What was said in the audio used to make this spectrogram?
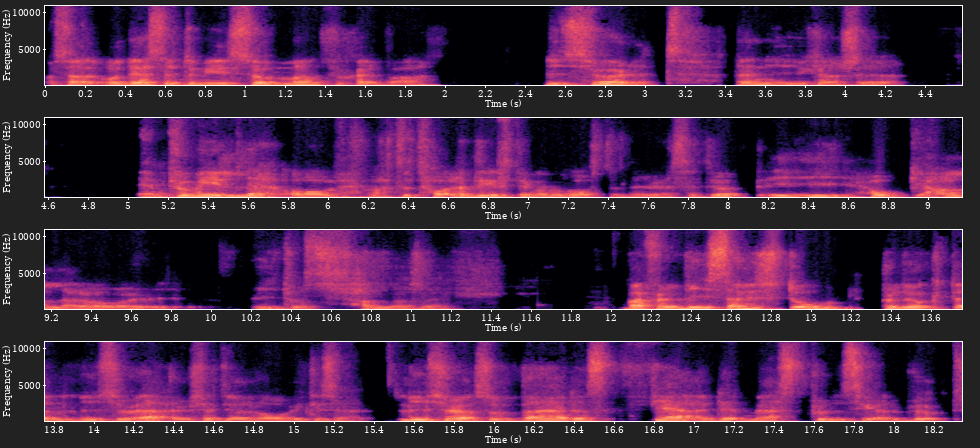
Och, så, och dessutom är summan för själva lysröret, den är ju kanske en promille av vad totala driften kommer att kosta när du sätter upp i hockeyhallar och idrottshallar. Och så. Bara för att visa hur stor produkten Lyser är, så att jag en avvikelse här. Lyser är alltså världens fjärde mest producerade produkt.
